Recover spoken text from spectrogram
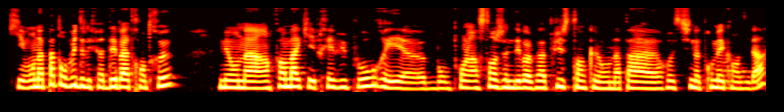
qui on n'a pas pour but de les faire débattre entre eux mais on a un format qui est prévu pour et euh, bon pour l'instant je ne dévoile pas plus tant qu'on n'a pas reçu notre premier candidat.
